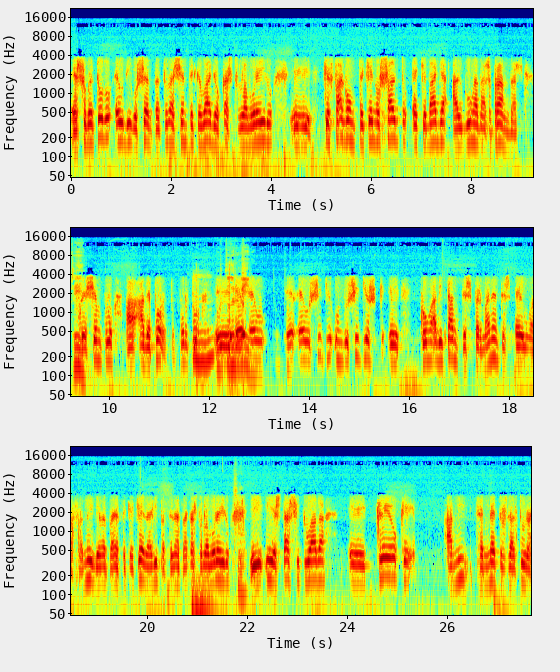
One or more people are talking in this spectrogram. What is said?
e sobre todo eu digo sempre a toda a xente que vai ao Castro Laboreiro eh, que faga un pequeno salto e que vaya a algunha das brandas, sí. por exemplo, a, a de Porto. Porto, uh -huh. eh, é, é, o, é, é o sitio, un dos sitios que, eh, con habitantes permanentes, é unha familia, me parece que queda ali, pertenece a Castro Laboreiro, sí. e, e está situada, eh, creo que a 1.100 metros de altura.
